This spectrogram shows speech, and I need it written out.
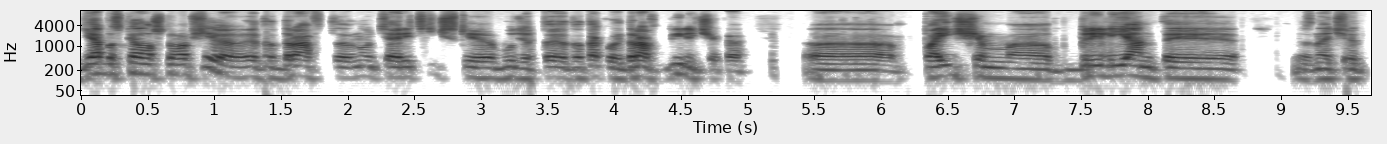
я бы сказал, что вообще этот драфт, ну, теоретически будет это такой драфт Биличека. Э, поищем бриллианты значит,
